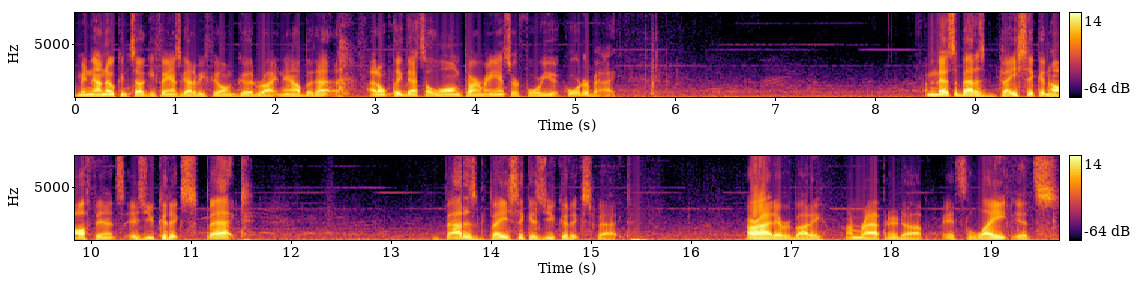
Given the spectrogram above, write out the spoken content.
I mean, I know Kentucky fans got to be feeling good right now, but I don't think that's a long term answer for you at quarterback. I mean, that's about as basic an offense as you could expect. About as basic as you could expect. All right, everybody, I'm wrapping it up. It's late. It's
